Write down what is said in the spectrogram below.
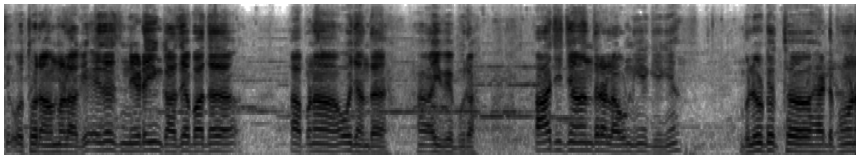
ਤੇ ਉੱਥੋਂ ਆਰਾਮ ਨਾਲ ਆ ਗਏ। ਇਹਦੇ ਨੇੜੇ ਹੀ ਗਾਜ਼ੀਆਬਾਦ ਦਾ ਆਪਣਾ ਉਹ ਜਾਂਦਾ ਹੈ ਹਾਈਵੇ ਪੂਰਾ। ਆ ਚੀਜ਼ਾਂ ਅੰਦਰ ਅਲਾਉਡ ਨਹੀਂ ਹੈਗੀਆਂ ਬਲੂਟੁੱਥ ਹੈੱਡਫੋਨ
